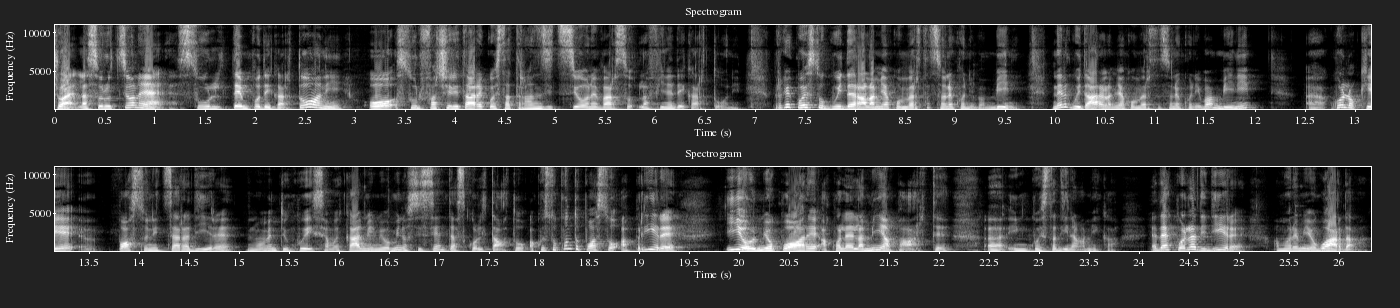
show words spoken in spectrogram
Cioè la soluzione è sul tempo dei cartoni o sul facilitare questa transizione verso la fine dei cartoni, perché questo guiderà la mia conversazione con i bambini. Nel guidare la mia conversazione con i bambini, eh, quello che eh, posso iniziare a dire nel momento in cui siamo calmi, il mio bambino si sente ascoltato, a questo punto posso aprire io il mio cuore a qual è la mia parte eh, in questa dinamica ed è quella di dire, amore mio, guarda,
